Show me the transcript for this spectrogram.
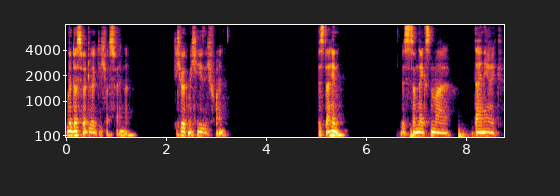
Das wird wirklich was verändern. Ich würde mich riesig freuen. Bis dahin. Bis zum nächsten Mal. Dein Erik.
